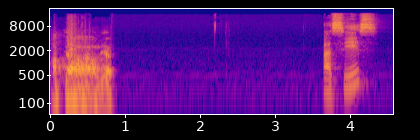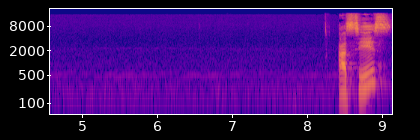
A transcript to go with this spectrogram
Até aliás. Assis? Assis?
